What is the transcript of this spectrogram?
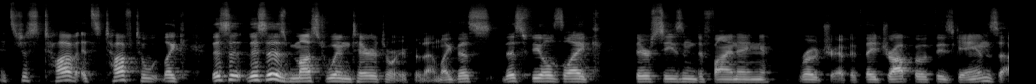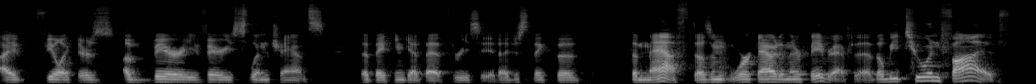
it's just tough. It's tough to like this is this is must win territory for them. Like this this feels like their season defining road trip. If they drop both these games, I feel like there's a very very slim chance that they can get that 3 seed. I just think the the math doesn't work out in their favor after that. They'll be 2 and 5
